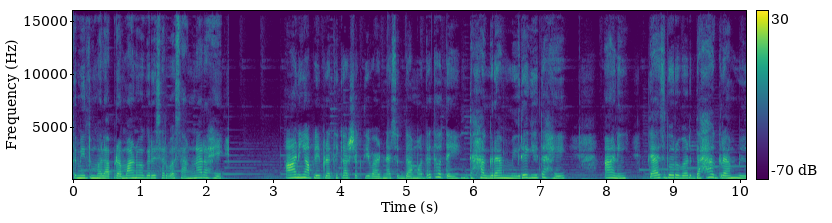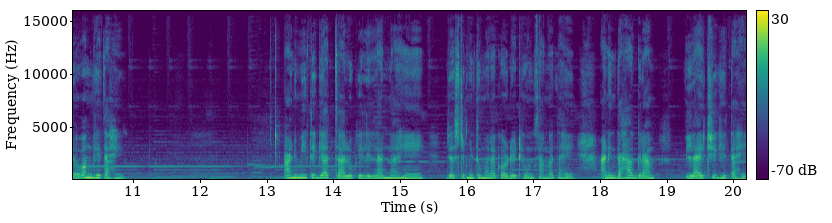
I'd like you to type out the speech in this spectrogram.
तर मी तुम्हाला प्रमाण वगैरे सर्व सांगणार आहे. आणि आपली प्रतिकारशक्ती वाढण्यासुद्धा मदत होते. दहा ग्रॅम मिरे घेत आहे आणि त्याचबरोबर दहा ग्रॅम लवंग घेत आहे. आणि मी इथे गॅस चालू केलेला नाही. जस्ट मी तुम्हाला कडे ठेवून सांगत आहे. आणि दहा ग्राम इलायची घेत आहे.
